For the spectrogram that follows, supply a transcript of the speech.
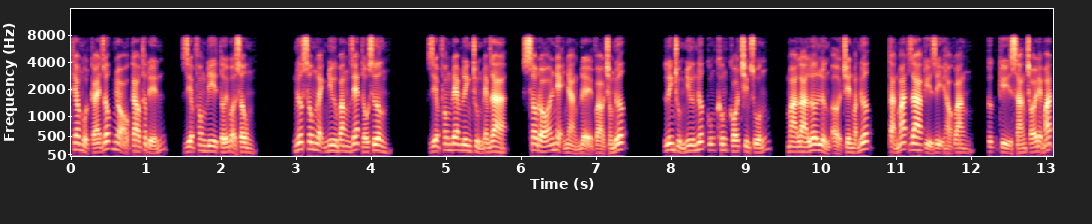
Theo một cái dốc nhỏ cao thấp đến, diệp phong đi tới bờ sông. Nước sông lạnh như băng rét thấu xương. Diệp phong đem linh trùng đem ra, sau đó nhẹ nhàng để vào trong nước. Linh trùng như nước cũng không có chìm xuống, mà là lơ lửng ở trên mặt nước tản mát ra kỳ dị hào quang, cực kỳ sáng chói đẹp mắt.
